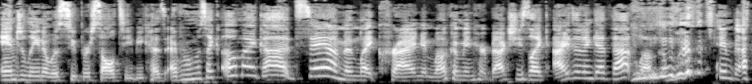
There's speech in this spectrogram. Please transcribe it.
Angelina was super salty because everyone was like, "Oh my god, Sam!" and like crying and welcoming her back. She's like, "I didn't get that welcome when she came back."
